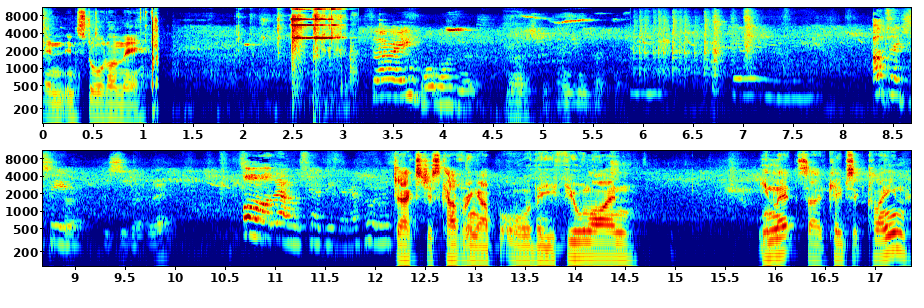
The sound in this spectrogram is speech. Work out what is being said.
and installed on there. Sorry. What was it? I'll take the speed. Oh, that was heavy then. I thought it was. Jack's just covering up all the fuel line inlet so it keeps it clean.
